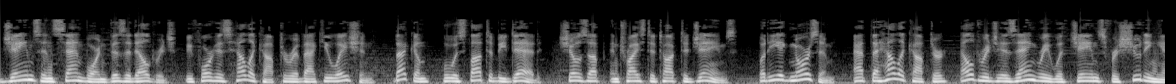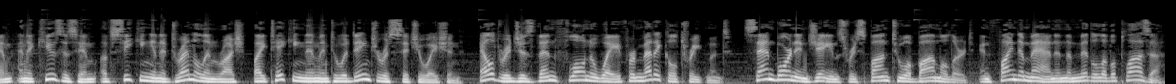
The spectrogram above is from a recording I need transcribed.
James and Sanborn visit Eldridge before his helicopter evacuation. Beckham, who is thought to be dead, shows up and tries to talk to James, but he ignores him. At the helicopter, Eldridge is angry with James for shooting him and accuses him of seeking an adrenaline rush by taking them into a dangerous situation. Eldridge is then flown away for medical treatment. Sanborn and James respond to a bomb alert and find a man in the middle of a plaza.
